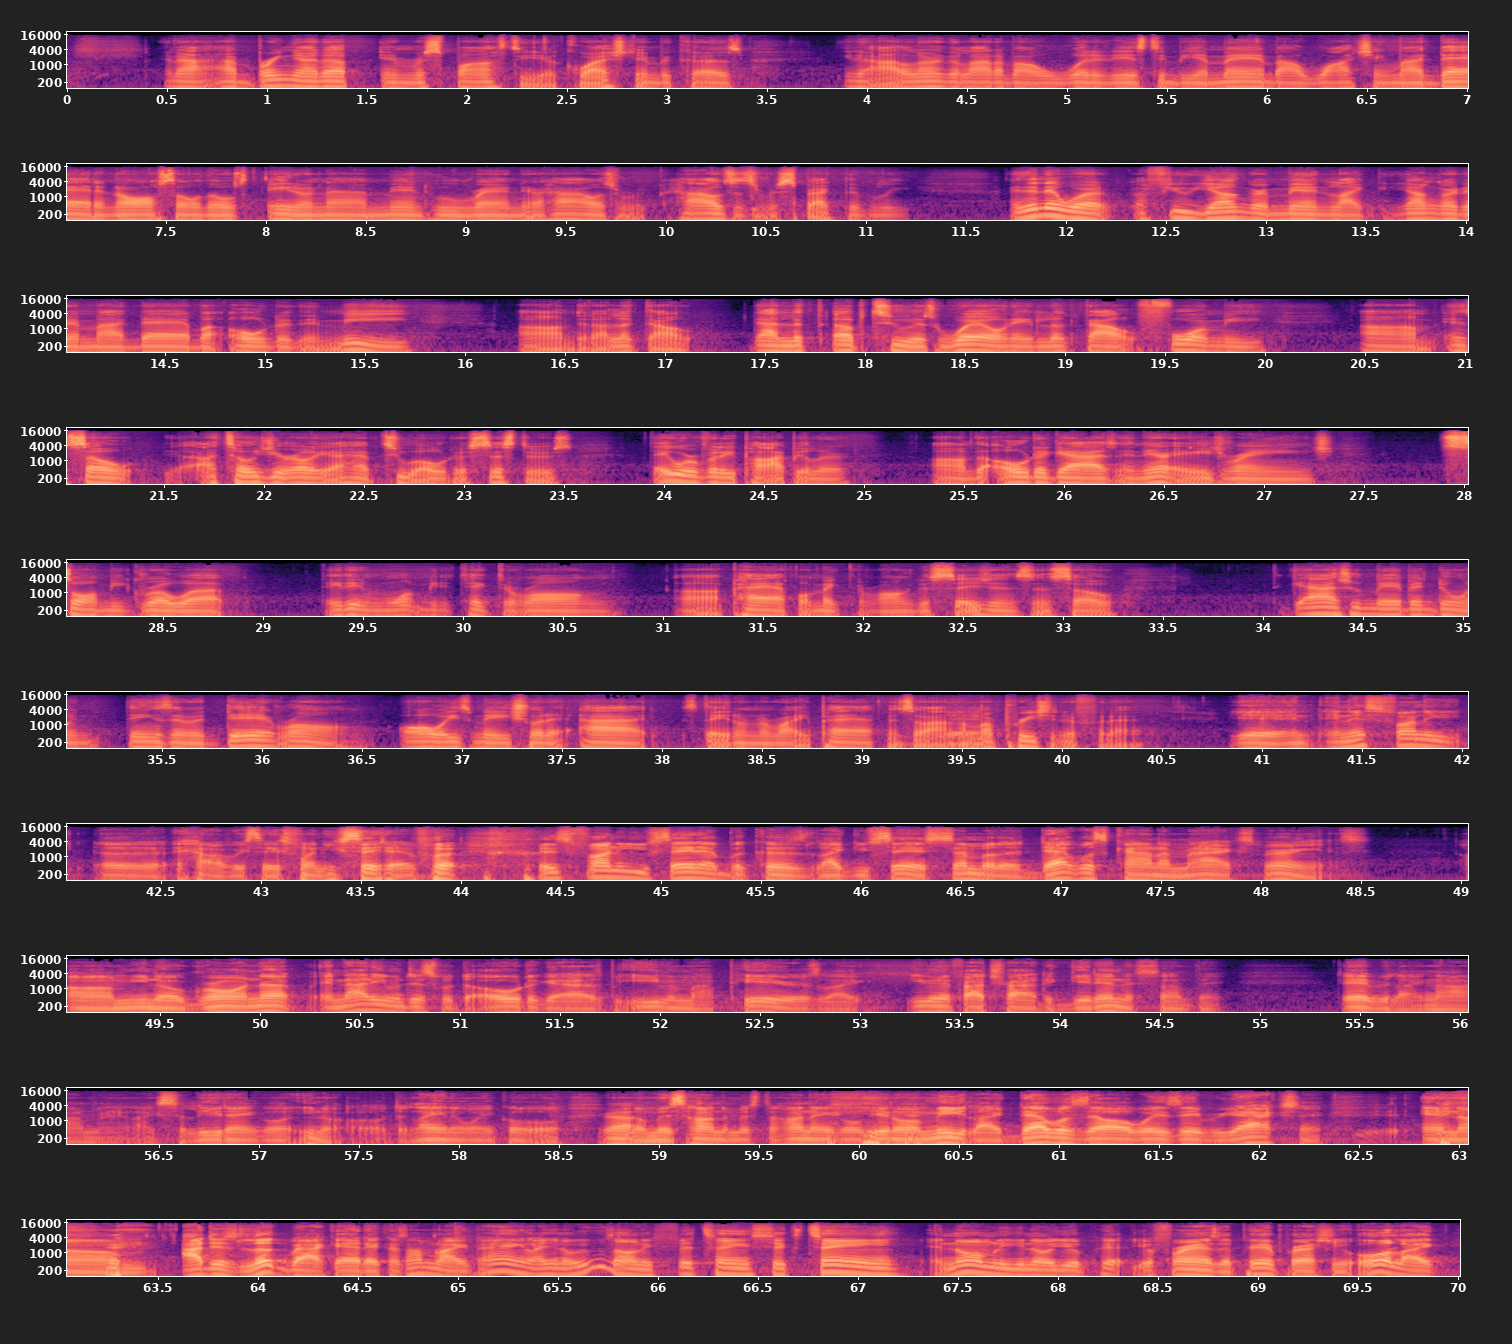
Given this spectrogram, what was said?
And I, I bring that up in response to your question because, you know, I learned a lot about what it is to be a man by watching my dad and also those eight or nine men who ran their house houses respectively. And then there were a few younger men, like younger than my dad but older than me, um, that I looked out that I looked up to as well, and they looked out for me. Um, and so I told you earlier, I have two older sisters. They were really popular. Um, the older guys in their age range saw me grow up. They didn't want me to take the wrong uh, path or make the wrong decisions, and so the guys who may have been doing things that were dead wrong always made sure that I stayed on the right path, and so I, I'm appreciative for that. Yeah, and, and it's funny. Uh, I always say it's funny you say that, but it's funny you say that because, like you said, similar. That was kind of my experience. Um, you know, growing up, and not even just with the older guys, but even my peers. Like, even if I tried to get into something, they'd be like, "Nah, man. Like, Salida ain't going. You know, or Delano ain't going. Yeah. You know, Miss Hunter, Mister Hunter ain't gonna get on me." Like, that was always a reaction. And um, I just look back at it because I'm like, dang, like you know, we was only 15, 16, and normally, you know, your your friends are peer pressure you, or like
